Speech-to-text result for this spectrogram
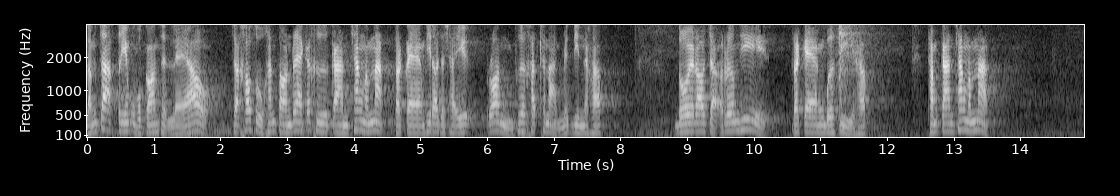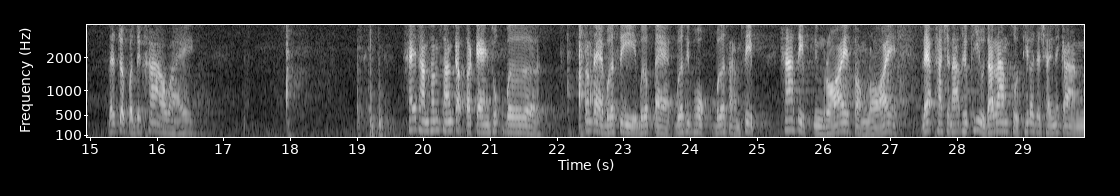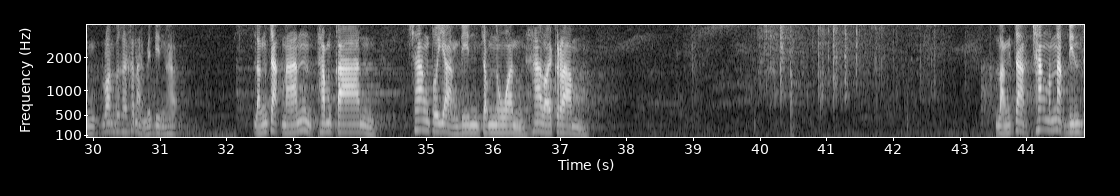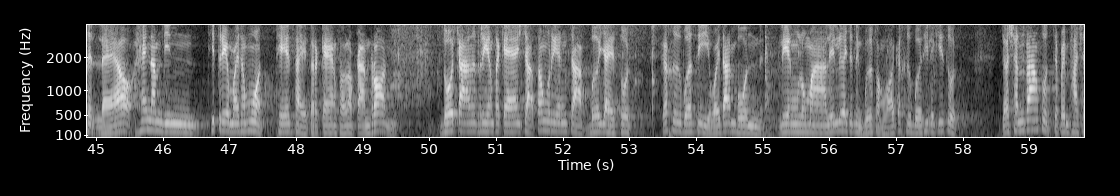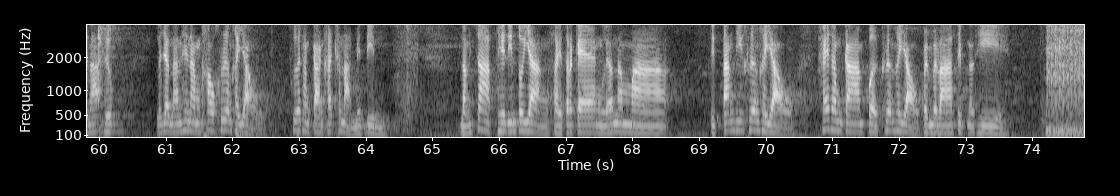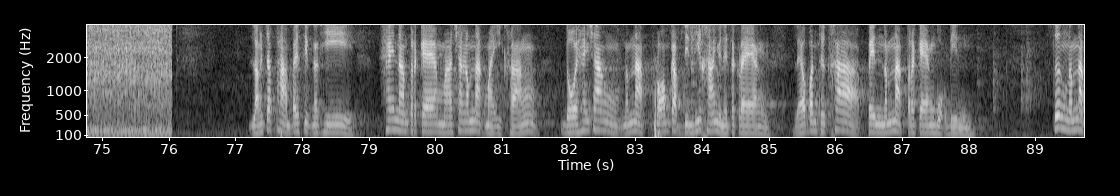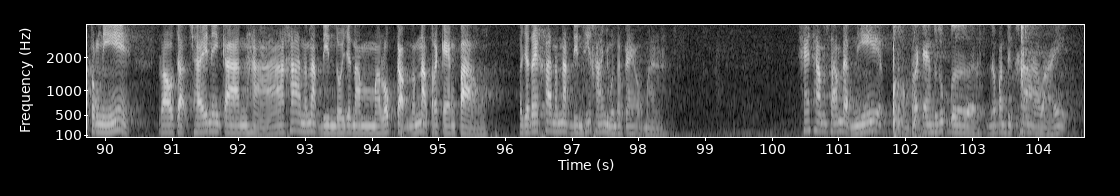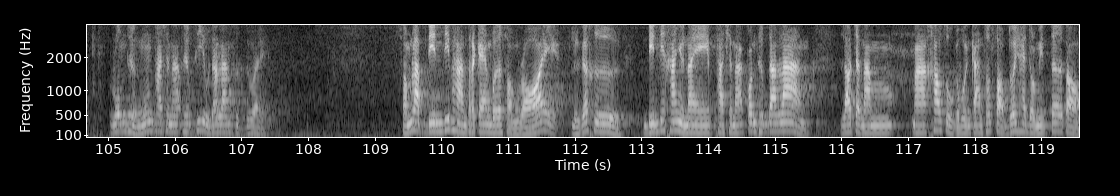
หลังจากเตรียมอุปกรณ์เสร็จแล้ว จะเข้าสู่ขั้นตอนแรกก็คือการชั่งน้ำหนักตะแกรงที่เราจะใช้ร่อนเพื่อคัดขนาดเม็ดดินนะครับ โดยเราจะเริ่มที่ตะแกรงเบอร์สี่ครับทำการชั่งน้ำหนัก และจดบันทึกค่าเอาไว้ ให้ทำซ้ำๆกับตะแกรงทุกเบอร์ ตั้งแต่เบอร์4เบอร์8เบอร์16เบอร์30 50 100 200 และภาชนะทึบที่อยู่ด้านล่างสุดที่เราจะใช้ในการร่อนเพื่อคัดขนาดเม็ดดินครับ หลังจากนั้นทำการชั่งตัวอย่างดินจำนวน 500 กรัมหลังจากชั่งน้ำหนักดินเสร็จแล้ว ให้นำดินที่เตรียมไว้ทั้งหมด เทใส่ตะแกรงสำหรับการร่อน โดยการเรียงตะแกรงจะต้องเรียงจากเบอร์ใหญ่สุด ก็คือเบอร์ 4 ไว้ด้านบน เรียงลงมาเรื่อยๆจนถึงเบอร์ 200 ก็คือเบอร์ที่เล็กที่สุด แล้วชั้นล่างสุดจะเป็นภาชนะทึบหลังจากนั้นให้นำเข้าเครื่องเขย่า เพื่อทำการคัดขนาดเม็ดดิน หลังจากเทดินตัวอย่างใส่ตะแกรงแล้วนำมาติดตั้งที่เครื่องเขย่า ให้ทำการเปิดเครื่องเขย่าเป็นเวลา 10 นาที หลังจากผ่านไป 10 นาที ให้นำตะแกรงมาชั่งน้ำหนักใหม่อีกครั้ง โดยให้ชั่งน้ำหนักพร้อมกับดินที่ค้างอยู่ในตะแกรง แล้วบันทึกค่าเป็นน้ำหนักตะแกรงบวกดิน ซึ่งน้ำหนักตรงนี้เราจะใช้ในการหาค่าน้ำหนักดิน โดยจะนำมาลบกับน้ำหนักตะแกรงเปล่า เราจะได้ค่าน้ำหนักดินที่ค้างอยู่บนตะแกรงออกมา ให้ทำซ้ำแบบนี้ของตะแกรงทุกๆเบอร์ แล้วบันทึกค่าไว้ รวมถึงภาชนะทึบที่อยู่ด้านล่างสุดด้วย สำหรับดินที่ผ่านตะแกรงเบอร์ 200 หรือก็คือดินที่ค้างอยู่ในภาชนะก้นทึบด้านล่าง เราจะนำมาเข้าสู่กระบวนการทดสอบด้วยไฮโดรมิเตอร์ต่อ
